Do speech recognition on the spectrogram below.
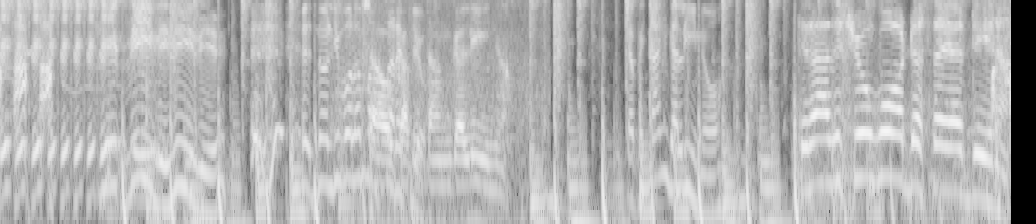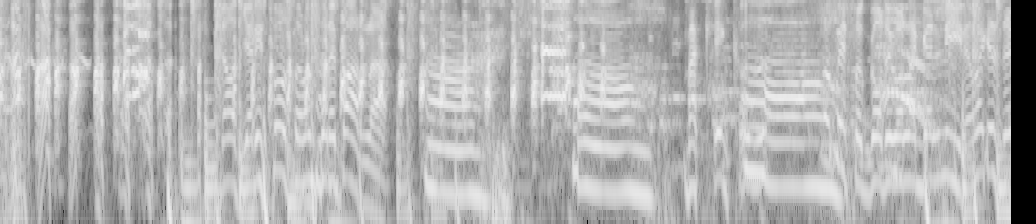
Sì, sì, sì, sì, sì, sì, sì. Vivi, vivi. non li vuole Ciao ammazzare più. Capitan Galina. Capitan Galino? Tirateci un codo stai a Dina. No, ti ha risposto, non se ne parla. Ah. Ma che cosa? Ma questo gode con la gallina, ma che sei?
